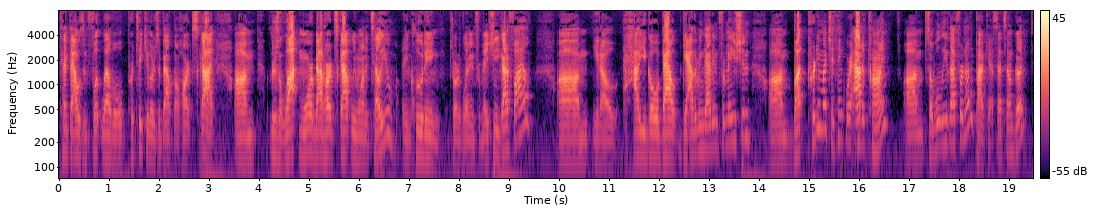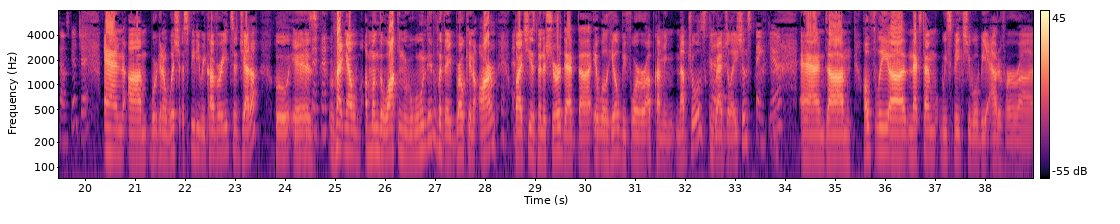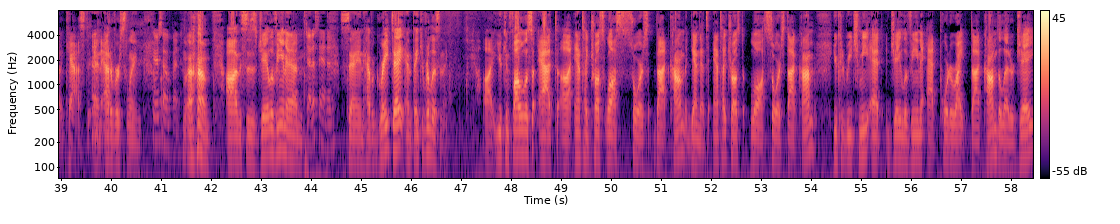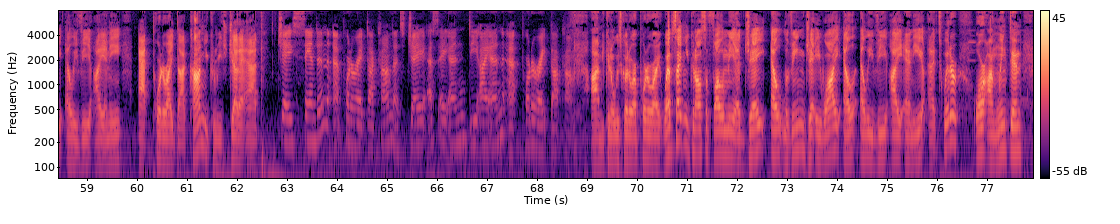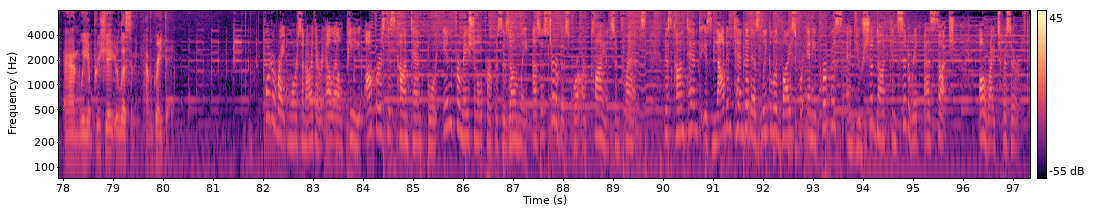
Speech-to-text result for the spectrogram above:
10,000 foot level particulars about the Hart Scott. Um, there's a lot more about Hart Scott we want to tell you, including sort of what information you got to file, um, you know, how you go about gathering that information. Um, but pretty much, I think we're out of time. Um, so we'll leave that for another podcast. That sound good? Sounds good, Jay. And um, we're going to wish a speedy recovery to Jetta, who is right now among the walking wounded with a broken arm, but she has been assured that uh, it will heal before her upcoming nuptials. Congratulations. Thank you. And um, hopefully, uh, next time we speak, she will be out of her uh, cast and out of her sling. Here's hoping. Um, uh, this is Jay Levine and Jetta Sandin saying, Have a great day and thank you for listening. Uh, you can follow us at uh, antitrustlawsource.com. Again, that's antitrustlawsource.com. You can reach me at jlevine at porterwright.com, the letter J, L E V I N E, at porterwright.com. You can reach Jetta at J Sandin at porterwright.com. That's J S A N D I N at porterwright.com. Um, you can always go to our Porter website, and you can also follow me at J L Levine, J A Y L L E V I N E, at Twitter or on LinkedIn. And we appreciate your listening. Have a great day. Porter Wright Morris & Arthur LLP offers this content for informational purposes only as a service for our clients and friends. This content is not intended as legal advice for any purpose, and you should not consider it as such. All rights reserved.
